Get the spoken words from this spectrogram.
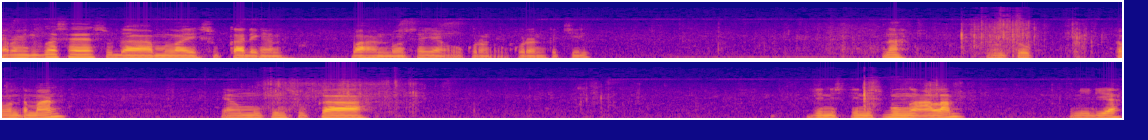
sekarang juga saya sudah mulai suka dengan bahan bonsai yang ukuran-ukuran kecil. Nah untuk teman-teman yang mungkin suka jenis-jenis bunga alam ini dia.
